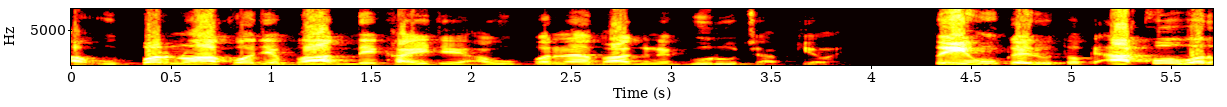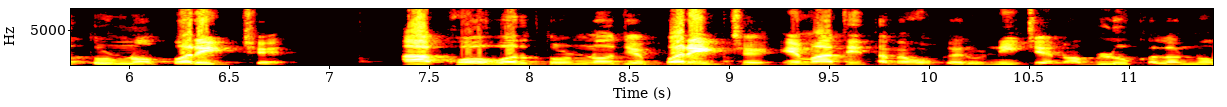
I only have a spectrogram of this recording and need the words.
આ ઉપરનો આખો જે ભાગ દેખાય છે, આ ઉપરના ભાગને ગુરુચાપ કહેવાય. તો એ શું કર્યું? તો કે આખો વર્તુળનો પરિઘ છે આખો વર્તુળનો જે પરિઘ છે, એમાંથી તમે શું કર્યું? નીચેનો બ્લુ કલરનો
